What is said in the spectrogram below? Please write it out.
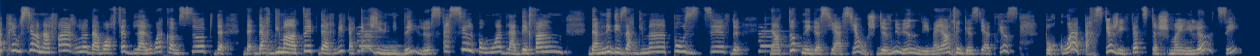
après aussi en affaires d'avoir fait de la loi comme ça, puis d'argumenter, puis d'arriver. Quand j'ai une idée, c'est facile pour moi de la défendre, d'amener des arguments positifs. Dans toute négociation, je suis devenue une des meilleures négociatrices. Pourquoi? Parce que j'ai fait ce chemin-là, tu sais.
